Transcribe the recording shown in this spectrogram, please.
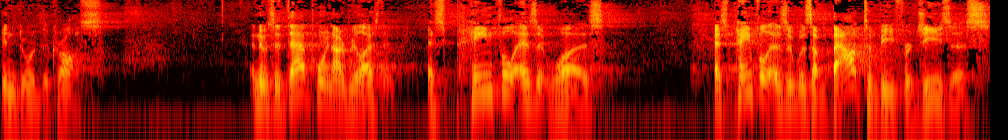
endured the cross. And it was at that point I realized that as painful as it was, as painful as it was about to be for Jesus,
